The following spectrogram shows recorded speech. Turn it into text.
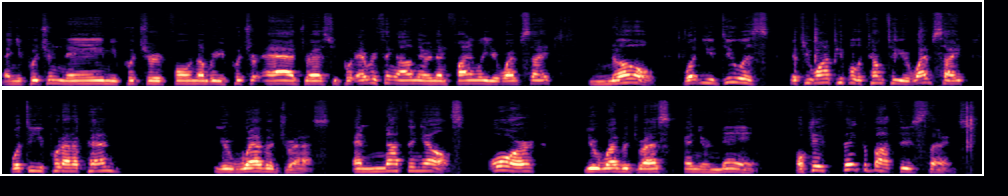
and you put your name, you put your phone number, you put your address, you put everything on there and then finally your website? No. What you do is if you want people to come to your website, what do you put on a pen? Your web address and nothing else. Or your web address and your name. Okay, think about these things.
